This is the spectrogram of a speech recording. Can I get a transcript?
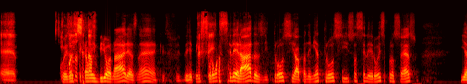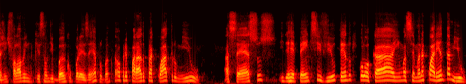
É, Coisas que eram tá... embrionárias, né? Que de repente Perfeito. foram aceleradas e trouxe, a pandemia trouxe isso, acelerou esse processo. E a gente falava em questão de banco, por exemplo, o banco estava preparado para 4 mil acessos e de repente se viu tendo que colocar em uma semana 40 mil.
